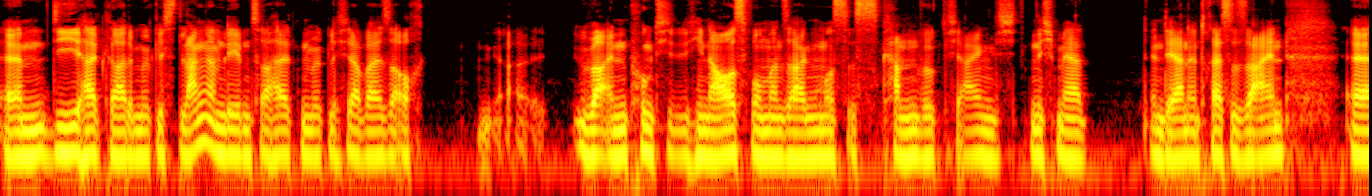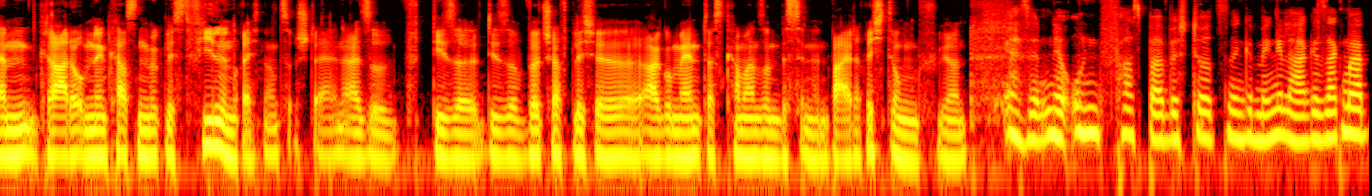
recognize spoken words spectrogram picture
ähm, die halt gerade möglichst lang am Leben zu halten, möglicherweise auch äh, über einen Punkt hinaus, wo man sagen muss, es kann wirklich eigentlich nicht mehr in deren Interesse sein, ähm, gerade um den Kassen möglichst viel in Rechnung zu stellen. Also diese, diese wirtschaftliche Argument, das kann man so ein bisschen in beide Richtungen führen. Also eine unfassbar bestürzende Gemengelage. Sag mal,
